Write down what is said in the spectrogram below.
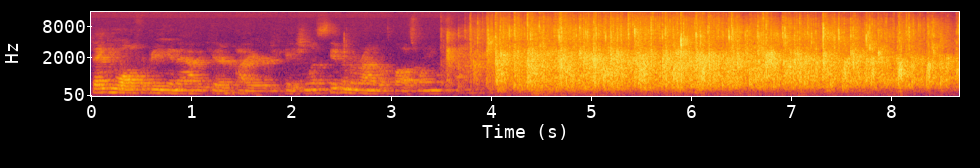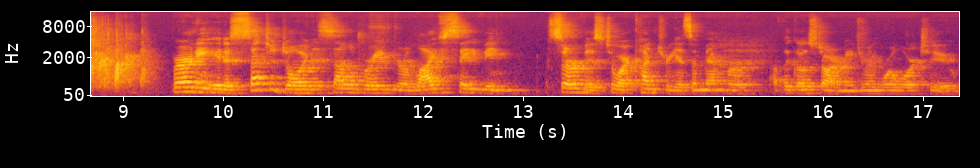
Thank you all for being an advocate of higher education. Let's give them a round of applause one more time. Bernie, it is such a joy to celebrate your life-saving service to our country as a member of the Ghost Army during World War II,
